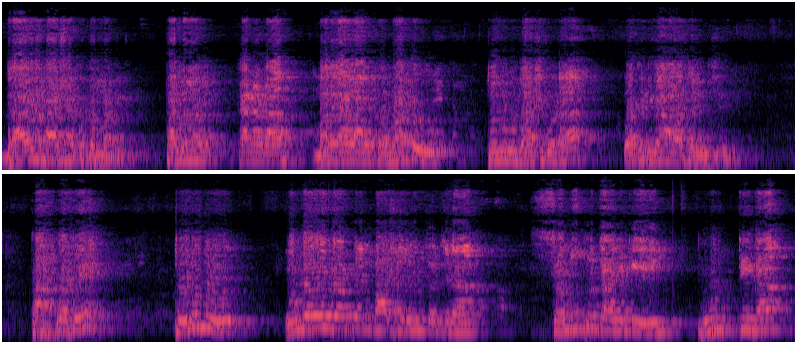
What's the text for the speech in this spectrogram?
ద్రావిడ భాషా కుటుంబానికి. తమిళం కన్నడ మలయాళంతో పాటు తెలుగు భాష కూడా ఒకటిగా అవతరించింది. కాకపోతే తెలుగు ఇండో యూరోపియన్ భాషల నుంచి వచ్చిన సంస్కృతానికి పూర్తిగా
